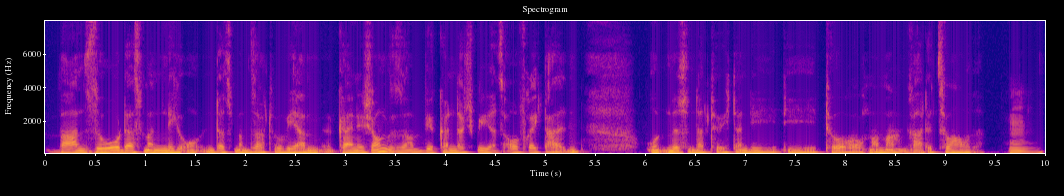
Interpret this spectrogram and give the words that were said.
waren so, dass man nicht, dass man sagt, wir haben keine Chance, sondern wir können das Spiel jetzt aufrechthalten und müssen natürlich dann die, die Tore auch mal machen, gerade zu Hause. Hm.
